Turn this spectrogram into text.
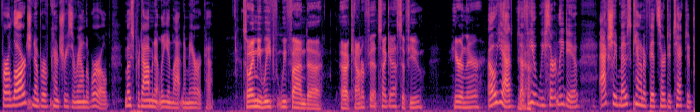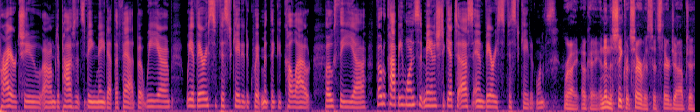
for a large number of countries around the world, most predominantly in Latin America. So, Amy, we we find uh, uh, counterfeits, I guess, a few here and there. Oh, yeah, a few. We certainly do. Actually, most counterfeits are detected prior to um, deposits being made at the Fed, but we uh, we have very sophisticated equipment that could cull out both the uh, photocopy ones that manage to get to us and very sophisticated ones. Right. Okay. And then the Secret Service, it's their job to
